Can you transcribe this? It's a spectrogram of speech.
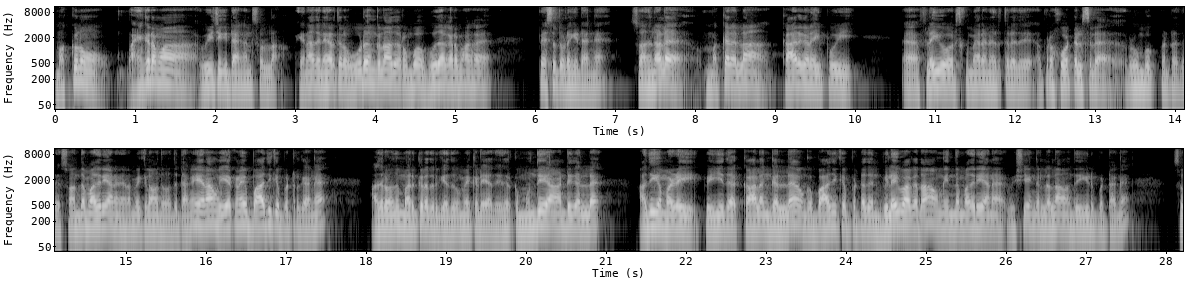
மக்களும் பயங்கரமாக வீழ்ச்சிக்கிட்டாங்கன்னு சொல்லலாம். ஏன்னா அந்த நேரத்தில் ஊடகங்களும் அதை ரொம்ப பூதாகரமாக பேச தொடங்கிட்டாங்க. ஸோ அதனால் மக்கள் எல்லாம் கார்களை போய் ஃப்ளைஓவர்ஸ்க்கு மேலே நிறுத்துறது அப்புறம் ஹோட்டல்ஸில் ரூம் புக் பண்ணுறது ஸோ அந்த மாதிரியான நிலைமைக்கெல்லாம் வந்து வந்துட்டாங்க. ஏன்னா அவங்க ஏற்கனவே பாதிக்கப்பட்டிருக்காங்க. அதில் வந்து மறுக்கிறதுக்கு எதுவுமே கிடையாது. இதற்கு முந்தைய ஆண்டுகளில் அதிக மழை பெய்த காலங்களில் அவங்க பாதிக்கப்பட்டதன் விளைவாக தான் அவங்க இந்த மாதிரியான விஷயங்கள்லாம் வந்து ஈடுபட்டாங்க. ஸோ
